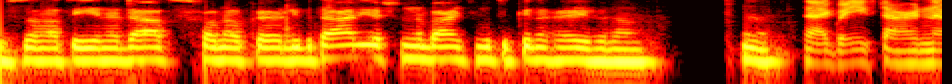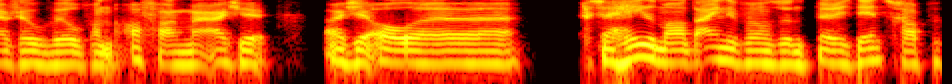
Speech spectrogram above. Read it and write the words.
Dus dan had hij inderdaad gewoon ook uh, libertariërs een baantje moeten kunnen geven dan. Ja. ja, ik weet niet of daar nou zoveel van afhangt. Maar als je, als je al uh, ze helemaal aan het einde van zijn presidentschap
